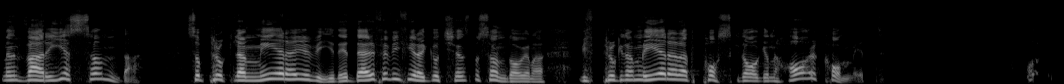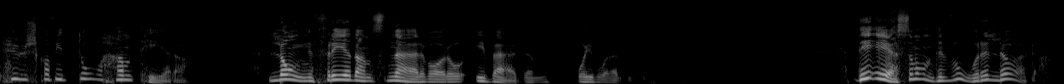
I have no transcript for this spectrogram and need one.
Men varje söndag så proklamerar ju vi, det är därför vi firar gudstjänst på söndagarna, vi proklamerar att påskdagen har kommit. Och hur ska vi då hantera långfredagens närvaro i världen och i våra liv? Det är som om det vore lördag.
